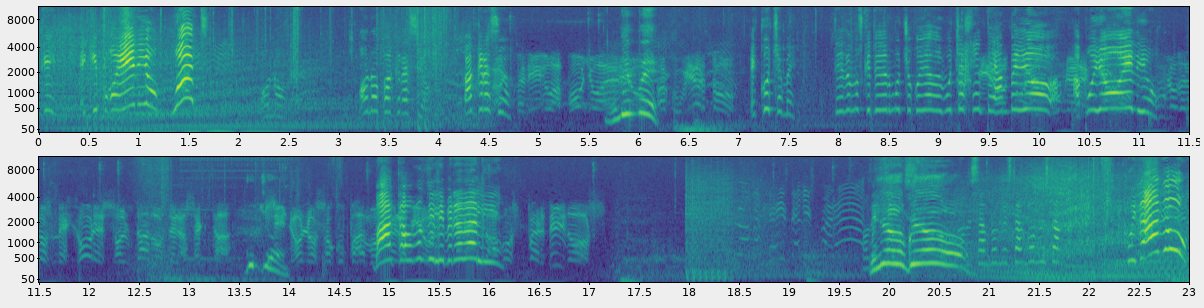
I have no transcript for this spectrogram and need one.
ok. ¿Equipo aéreo? ¿What? ¿O no? ¿O no, Pancracio? Pancracio, a Dime. escúchame. Tenemos que tener mucho cuidado. Hay mucha gente. Han pedido apoyo aéreo. Uno de los mejores soldados de la secta. Si no nos ocupamos. Va, acabamos de liberar a alguien. Estamos perdidos. ¿Dónde Cuidado, cuidado. ¿Dónde están? ¿Dónde están? ¿Dónde están? ¡Cuidado!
